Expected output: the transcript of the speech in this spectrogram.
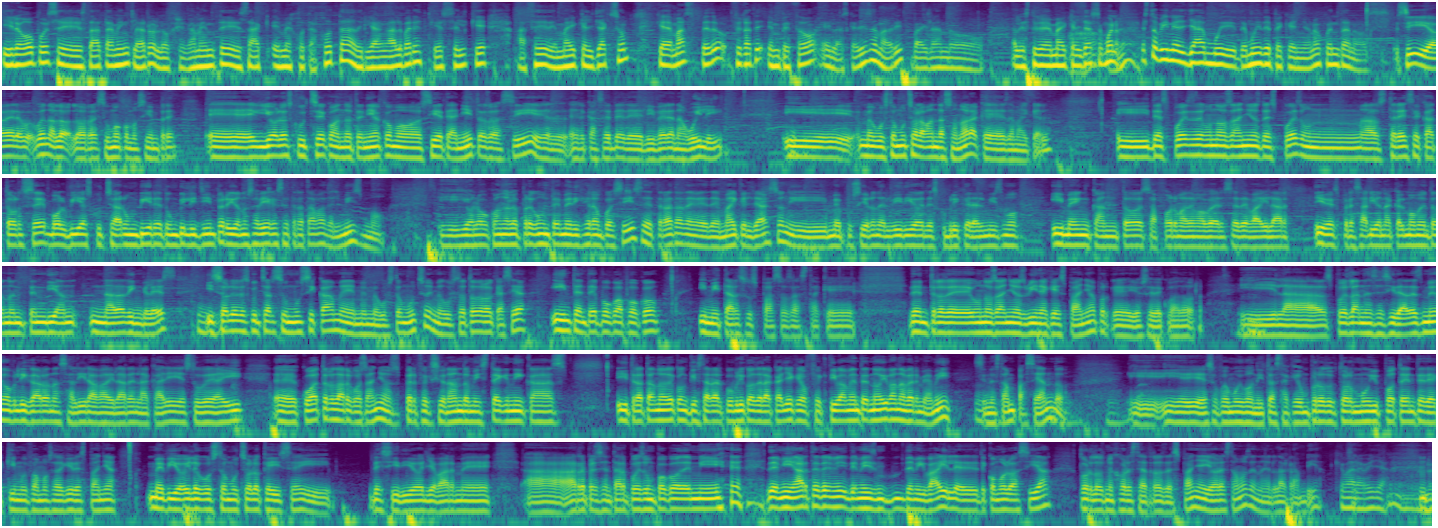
Y luego pues eh, está también, claro, lógicamente Zach MJJ, Adrián Álvarez, que es el que hace de Michael Jackson, que además, Pedro, fíjate, empezó en las calles de Madrid bailando al estilo de Michael Ah, Jackson. Bueno, vale. esto viene ya muy de, muy de pequeño, ¿no? Cuéntanos. Sí, a ver, bueno, lo, lo resumo como siempre. Eh, yo lo escuché cuando tenía como siete añitos o así, el, el cassette de Liberen a Willy. Y me gustó mucho la banda sonora que es de Michael. Y después de unos años después, un- a los 13, 14, volví a escuchar un Beat It, un Billie Jean, pero yo no sabía que se trataba del mismo. Y yo luego cuando lo pregunté me dijeron, pues sí, se trata de, de Michael Jackson y me pusieron el vídeo y descubrí que era el mismo y me encantó esa forma de moverse, de bailar y de expresar. Yo en aquel momento no entendía nada de inglés y solo el escuchar su música me, me- me gustó mucho y me gustó todo lo que hacía. E intenté poco a poco imitar sus pasos hasta que dentro de unos años vine aquí a España porque yo soy de Ecuador y las, pues las necesidades me obligaron a salir a bailar en la calle y estuve ahí eh, cuatro largos años perfeccionando mis técnicas y tratando de conquistar al público de la calle que efectivamente no iban a verme a mí, sino están paseando. Y, y eso fue muy bonito hasta que un productor muy potente de aquí, muy famoso de aquí de España, me vio y le gustó mucho lo que hice y decidió llevarme a, a representar pues un poco de mi, de mi arte, de mi, de, mis- de mi baile, de cómo lo hacía por los mejores teatros de España y ahora estamos en la Gran Vía. Qué maravilla.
